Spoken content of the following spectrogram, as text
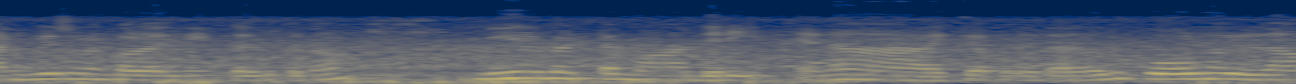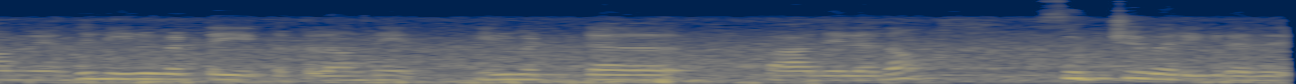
கன்ஃபியூஷனை கொலை நீக்கிறதுக்கு தான் நீள்வட்ட மாதிரி என அழைக்கப்படுது. அதாவது கோள்கள் எல்லாமே வந்து நீள்வட்ட இயக்கத்தில் வந்து நீள்வட்ட பாதையில் தான் சுற்றி வருகிறது.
